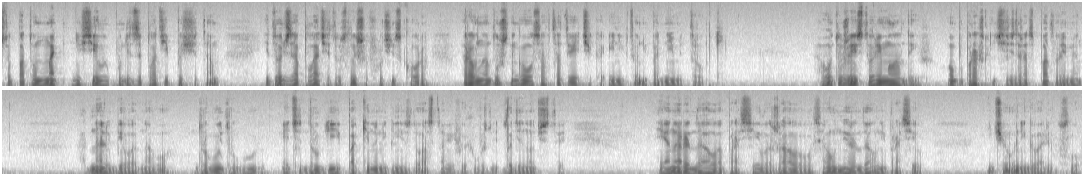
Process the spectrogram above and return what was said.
что потом мать не в силах будет заплатить по счетам, и дочь заплачет, услышав очень скоро – равнодушный голос автоответчика, и никто не поднимет трубки. А вот уже истории молодых. Оба прошли через распад времен. Одна любила одного, другую другую. Эти другие покинули гнездо, оставив их в одиночестве. И она рыдала, просила, жаловалась, а он не рыдал, не просил. Ничего не говорил вслух.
